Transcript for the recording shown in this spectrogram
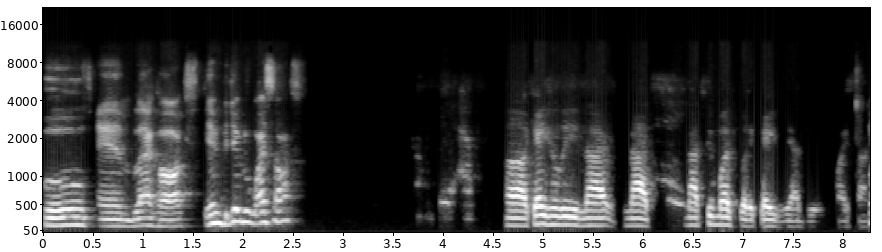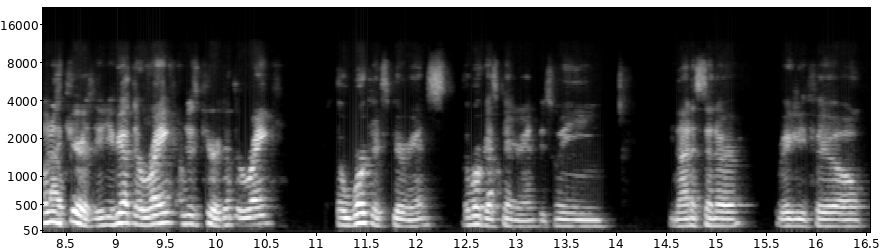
Bulls and Blackhawks. Did you do White Sox? Uh, occasionally, not not not too much, but occasionally I do White Sox. I'm just curious. If you have to rank, I'm just curious. You have to rank the work experience, the work experience between United Center, Wrigley Field,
